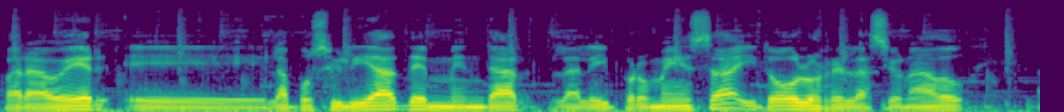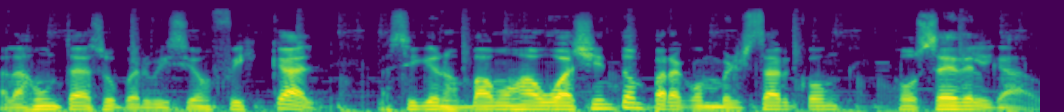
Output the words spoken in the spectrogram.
para ver eh, la posibilidad de enmendar la ley promesa y todo lo relacionado a la Junta de Supervisión Fiscal. Así que nos vamos a Washington para conversar con José Delgado.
